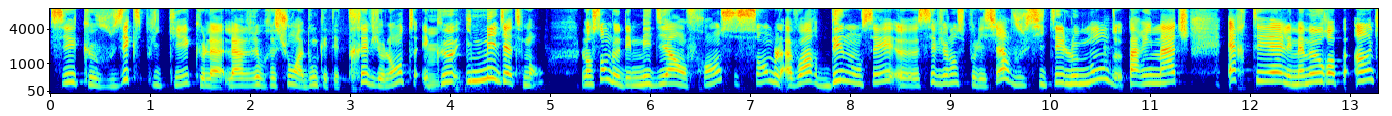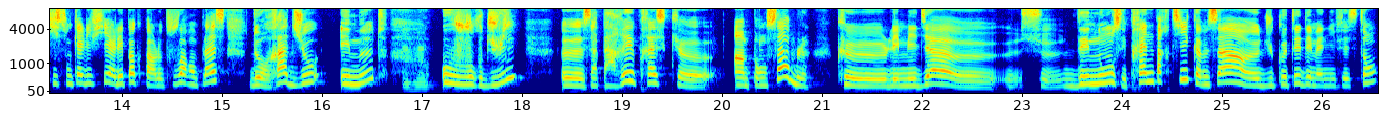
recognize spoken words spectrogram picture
c'est que vous expliquez que la, la, répression a donc été très violente et que immédiatement, l'ensemble des médias en France semblent avoir dénoncé euh, ces violences policières. Vous citez Le Monde, Paris Match, RTL et même Europe 1 qui sont qualifiés à l'époque par le pouvoir en place de radio émeute. Mhm. Aujourd'hui, euh, ça paraît presque euh, impensable que les médias euh, se dénoncent et prennent parti comme ça du côté des manifestants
